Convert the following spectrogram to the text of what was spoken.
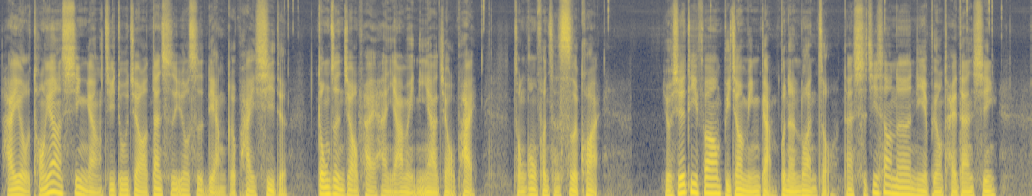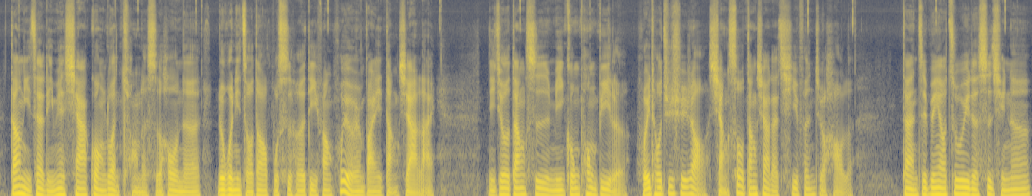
还有同样信仰基督教，但是又是两个派系的东正教派和亚美尼亚教派，总共分成四块。有些地方比较敏感，不能乱走，但实际上呢，你也不用太担心。当你在里面瞎逛乱闯的时候呢，如果你走到不适合的地方，会有人把你挡下来，你就当是迷宫碰壁了，回头继续绕，享受当下的气氛就好了。但这边要注意的事情呢，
